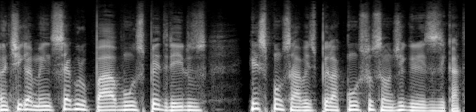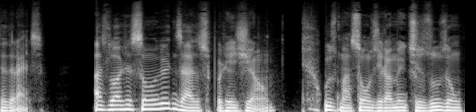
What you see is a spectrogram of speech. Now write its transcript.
antigamente se agrupavam os pedreiros responsáveis pela construção de igrejas e catedrais. As lojas são organizadas por região. Os maçons geralmente usam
